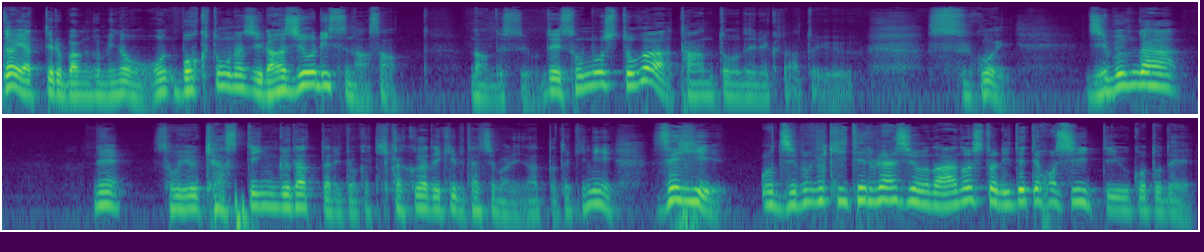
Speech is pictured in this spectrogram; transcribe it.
がやってる番組の僕と同じラジオリスナーさんなんですよ。で、その人が担当ディレクターという、すごい、自分がね、そういうキャスティングだったりとか企画ができる立場になった時に、ぜひ、自分が聞いてるラジオのあの人に出てほしいっていうことで、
